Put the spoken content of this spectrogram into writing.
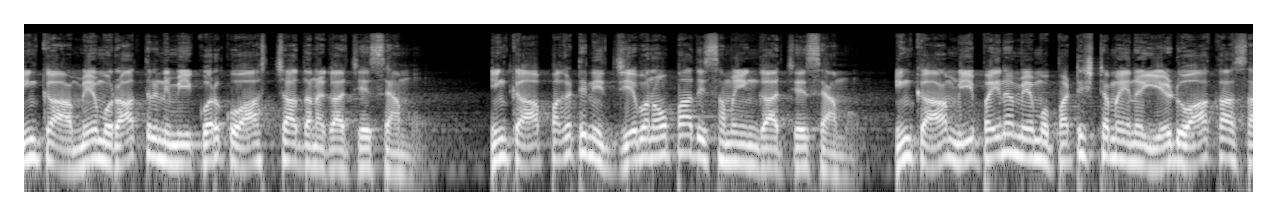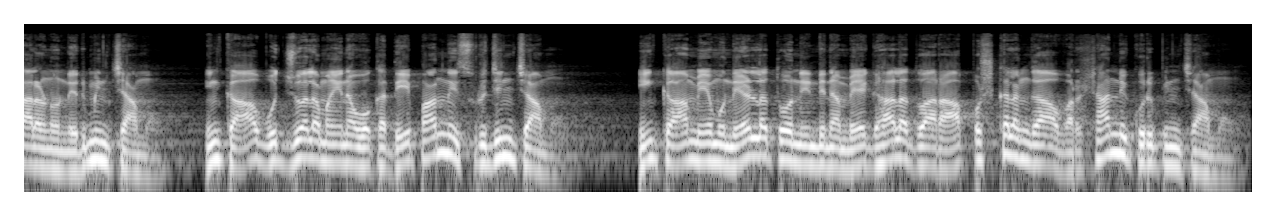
ఇంకా మేము రాత్రిని మీ కొరకు ఆశ్చాదనగా చేశాము. ఇంకా పగటిని జీవనోపాధి సమయంగా చేశాము. ఇంకా మీపైన మేము పటిష్టమైన ఏడు ఆకాశాలను నిర్మించాము. ఇంకా ఉజ్వలమైన ఒక దీపాన్ని సృజించాము. ఇంకా మేము నీళ్ళతో నిండిన మేఘాల ద్వారా పుష్కలంగా వర్షాన్ని కురిపించాము.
